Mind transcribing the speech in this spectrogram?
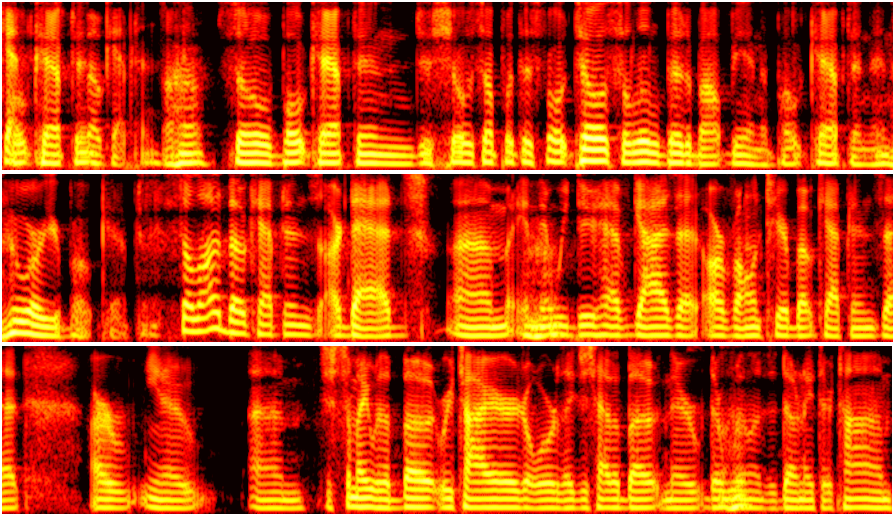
Boat captain. boat captains. Uh huh. So boat captain just shows up with this boat. Tell us a little bit about being a boat captain and who are your boat captains? So a lot of boat captains are dads, um, and then Uh-huh. we do have guys that are volunteer boat captains that are you know um, just somebody with a boat retired or they just have a boat and they're they're Uh-huh. willing to donate their time.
